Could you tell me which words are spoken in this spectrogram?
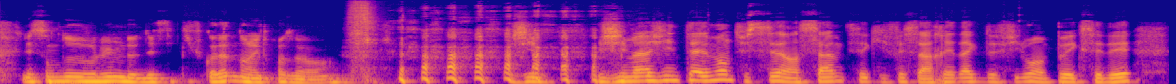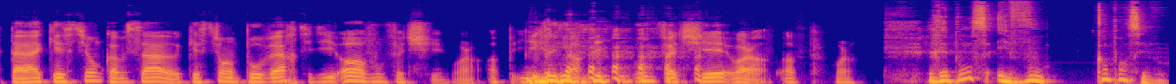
les 102 volumes de Détective Conan dans les 3 heures. Hein. J'imagine tellement, tu sais, un Sam, tu sais, qui fait sa rédac de philo un peu excédé. T'as la question comme ça, euh, question un peu ouverte. Il dit, oh, vous me faites chier. Voilà. Hop, il vous me faites chier. Voilà. Hop, voilà. Réponse et vous, qu'en pensez-vous?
